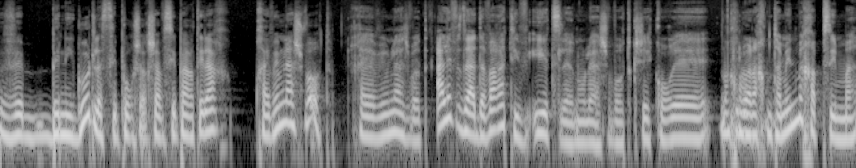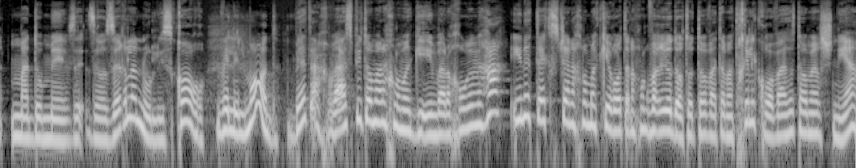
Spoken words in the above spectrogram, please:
ובניגוד לסיפור שעכשיו סיפרתי לך, חייבים להשוות. חייבים להשוות. א', זה הדבר הטבעי אצלנו להשוות, כשקורה, נכון. כאילו אנחנו תמיד מחפשים מה, מה דומה, זה, זה עוזר לנו לזכור. וללמוד. בטח, ואז פתאום אנחנו מגיעים ואנחנו אומרים, הא, הנה טקסט שאנחנו מכירות, אנחנו כבר יודעות אותו, ואתה מתחיל לקרוא, ואז אתה אומר, שנייה,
